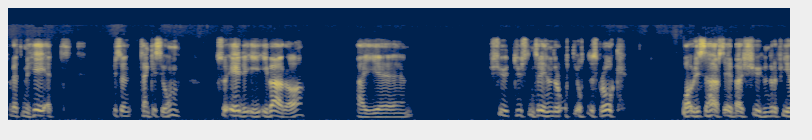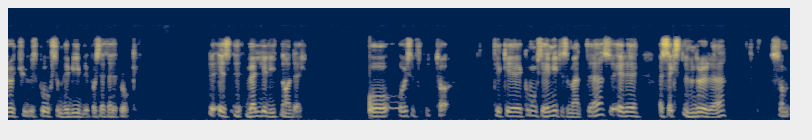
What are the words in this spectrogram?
For dette med et Hvis en tenker seg om, så er det i, i verden ei 7388 språk. Og av disse her så er det bare 724 språk som har bibel på sitt språk. Det er en veldig liten andel. Og, og hvis du tar, hvor mange som har Nytestamentet, så er det 1600 som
